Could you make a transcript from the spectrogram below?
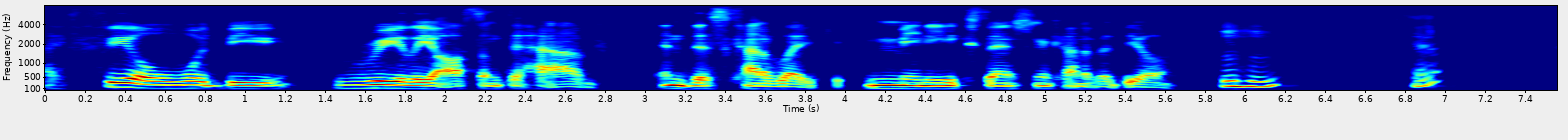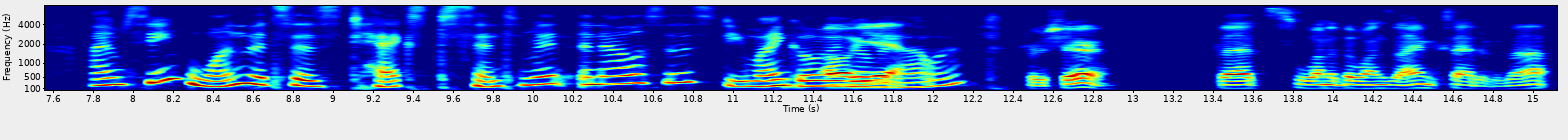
I feel would be really awesome to have in this kind of like mini extension kind of a deal. Mm-hmm. Yeah. I'm seeing one that says text sentiment analysis. Do you mind going oh, over yeah, that one? For sure that's one of the ones I'm excited about.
